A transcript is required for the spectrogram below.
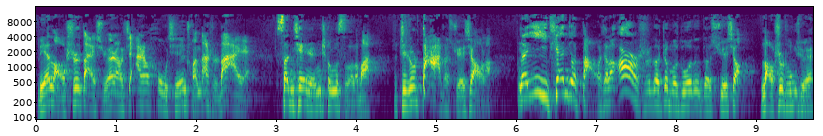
连老师带学生，加上后勤传达室大爷，三千人撑死了吧？这就是大的学校了。那一天就倒下了二十个这么多的学校老师同学，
